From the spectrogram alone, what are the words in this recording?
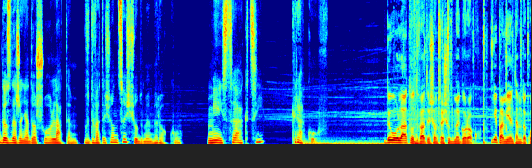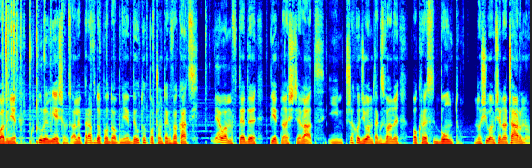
Do zdarzenia doszło latem w 2007 roku. Miejsce akcji? Kraków. Było lato 2007 roku. Nie pamiętam dokładnie, który miesiąc, ale prawdopodobnie był to początek wakacji. Miałam wtedy 15 lat i przechodziłam tak zwany okres buntu. Nosiłam się na czarno.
